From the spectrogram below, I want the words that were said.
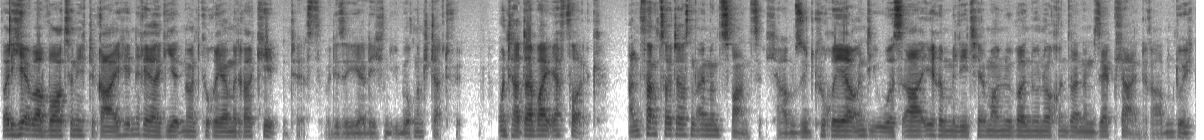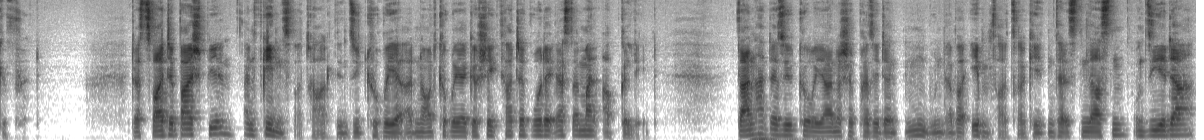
Weil hier aber Worte nicht reichen, reagiert Nordkorea mit Raketentests, weil diese jährlichen Übungen stattfinden. Und hat dabei Erfolg. Anfang 2021 haben Südkorea und die USA ihre Militärmanöver nur noch in seinem sehr kleinen Rahmen durchgeführt. Das zweite Beispiel, ein Friedensvertrag, den Südkorea an Nordkorea geschickt hatte, wurde erst einmal abgelehnt. Dann hat der südkoreanische Präsident Moon aber ebenfalls Raketen testen lassen und siehe da,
